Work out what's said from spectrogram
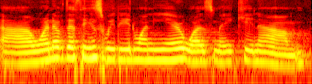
Uh, one of the things we did one year was making. Um,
